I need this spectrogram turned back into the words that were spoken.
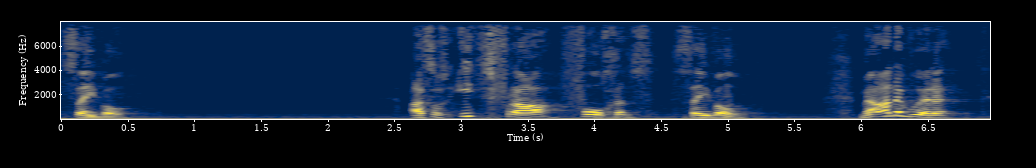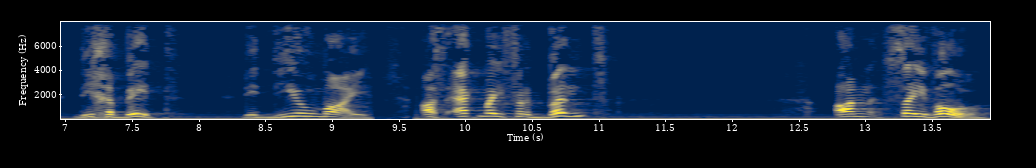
sy wil as ons iets vraag volgens sy wil. Met ander woorde, die gebed, die my, as ek my verbind aan sy wil,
